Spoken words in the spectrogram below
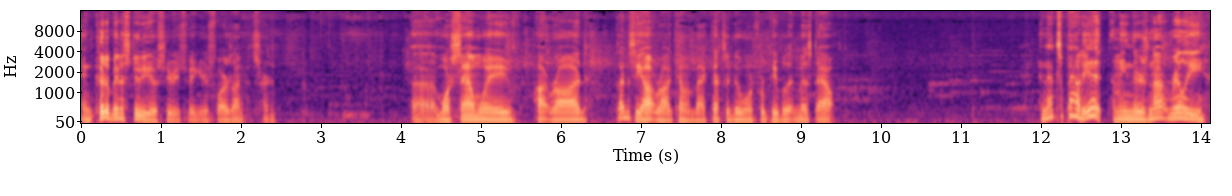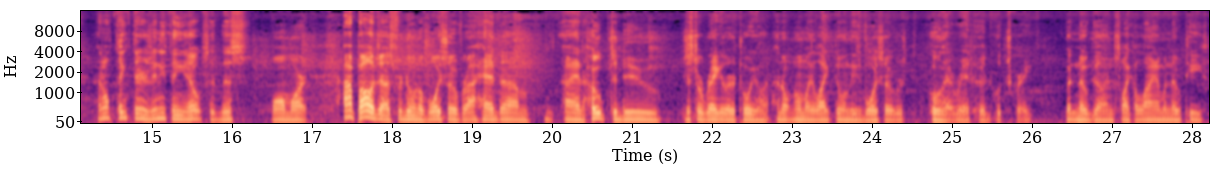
and could have been a studio series figure as far as I'm concerned. Uh, more Soundwave, Hot Rod. Glad to see Hot Rod coming back. That's a good one for people that missed out. And that's about it. I mean, there's not really, I don't think there's anything else at this Walmart. I apologize for doing a voiceover. I had um, I had hoped to do just a regular toy hunt. I don't normally like doing these voiceovers. Oh, that red hood looks great but no guns, like a lion with no teeth.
